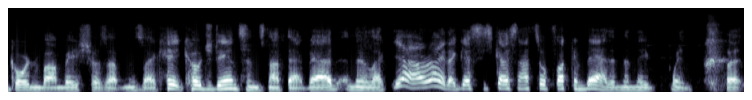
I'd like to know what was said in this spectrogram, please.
Gordon Bombay shows up and is like, "Hey, Coach Danson's not that bad," and they're like, "Yeah, all right, I guess this guy's not so fucking bad," and then they win. But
